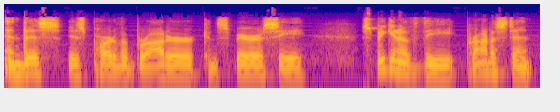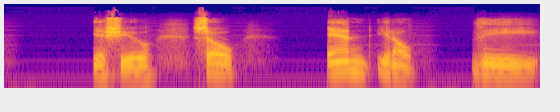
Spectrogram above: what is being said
And this is part of a broader conspiracy. Speaking of the Protestant issue, so, and, you know, the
